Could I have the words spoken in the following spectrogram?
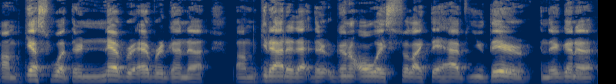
um, guess what? They're never ever gonna um, get out of that. They're gonna always feel like they have you there and they're gonna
